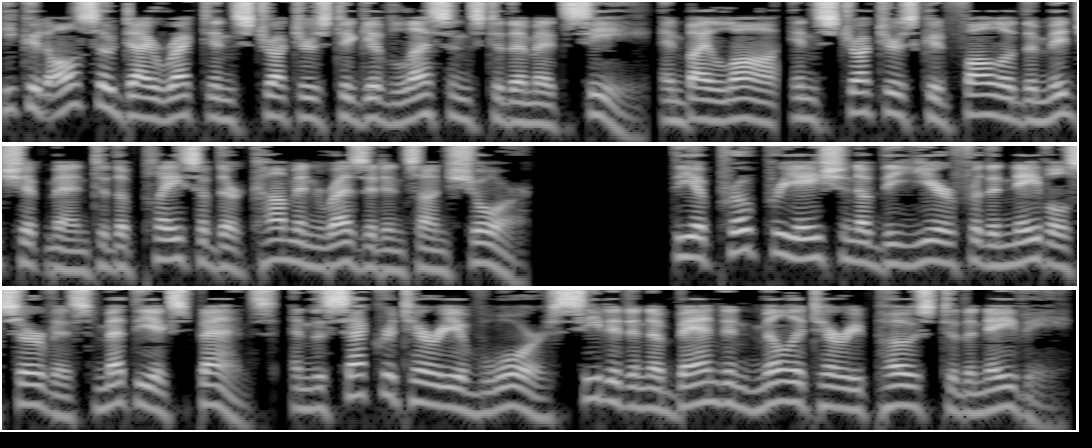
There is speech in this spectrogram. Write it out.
He could also direct instructors to give lessons to them at sea, and by law, instructors could follow the midshipmen to the place of their common residence on shore. The appropriation of the year for the naval service met the expense, and the Secretary of War ceded an abandoned military post to the Navy.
